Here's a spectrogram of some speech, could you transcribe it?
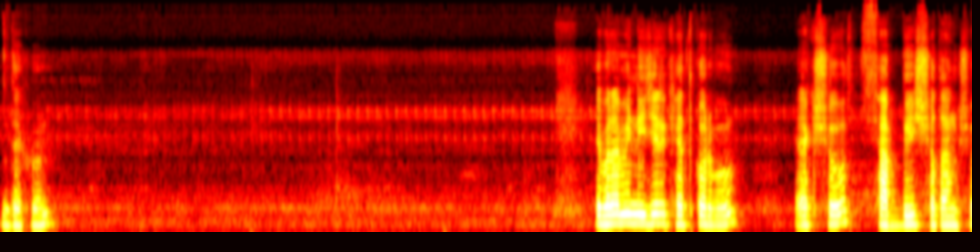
দেখুন। এবার আমি নিজের ক্ষেত করব একশো ছাব্বিশ শতাংশ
